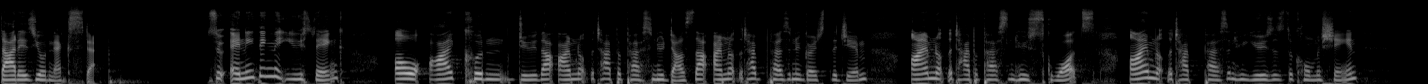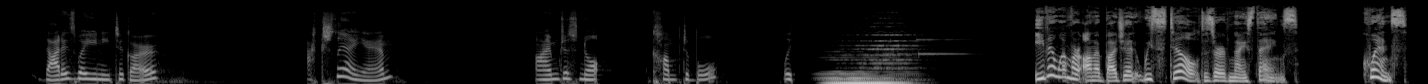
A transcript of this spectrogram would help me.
That is your next step. So anything that you think, oh, I couldn't do that. I'm not the type of person who does that. I'm not the type of person who goes to the gym. I'm not the type of person who squats. I'm not the type of person who uses the core machine. That is where you need to go. Actually, I am. I'm just not comfortable with. Even when we're on a budget, we still deserve nice things. Quince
